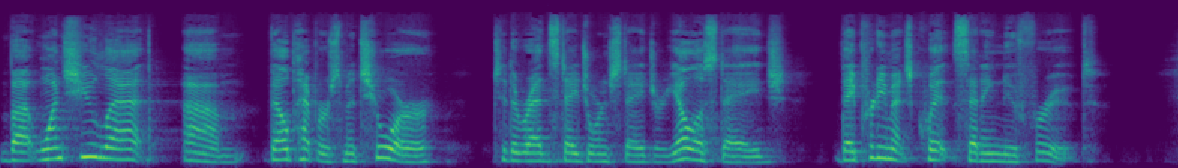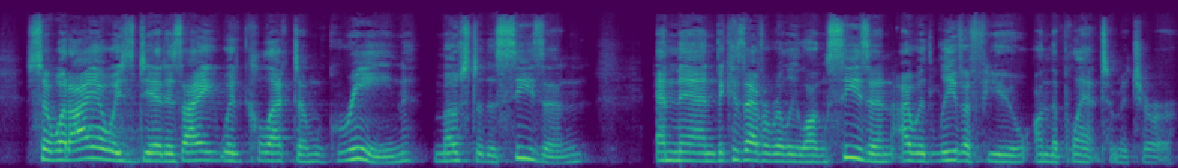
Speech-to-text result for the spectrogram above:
But once you let um, bell peppers mature to the red stage, orange stage, or yellow stage, they pretty much quit setting new fruit. So what I always did is I would collect them green most of the season. And then because I have a really long season, I would leave a few on the plant to mature.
